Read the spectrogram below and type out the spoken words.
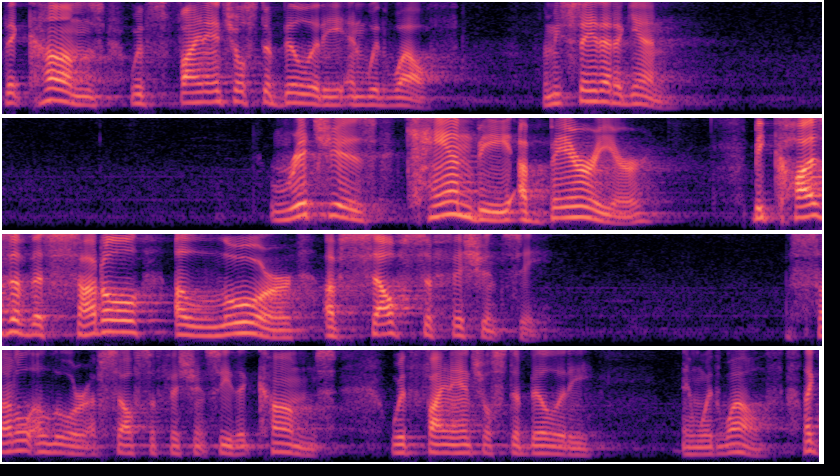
that comes with financial stability and with wealth. Let me say that again. Riches can be a barrier because of the subtle allure of self sufficiency. The subtle allure of self sufficiency that comes with financial stability and with wealth. Like,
